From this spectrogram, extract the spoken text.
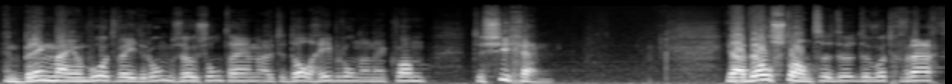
en breng mij een woord wederom. Zo zond hij hem uit de dal Hebron en hij kwam te Sichem. Ja, welstand. Er, wordt gevraagd,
